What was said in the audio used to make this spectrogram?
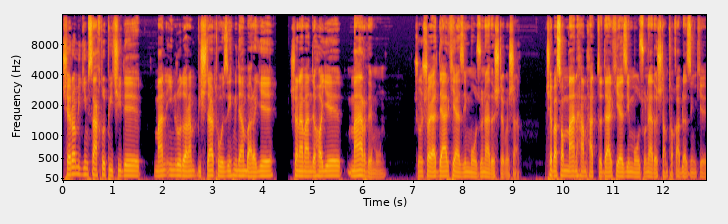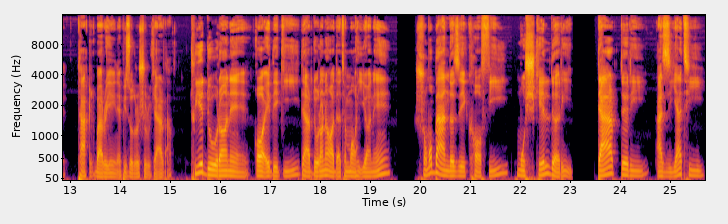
چرا میگیم سخت و پیچیده؟ من این رو دارم بیشتر توضیح میدم برای شنونده های مردمون چون شاید درکی از این موضوع نداشته باشن. چه بسا من هم حتی درکی از این موضوع نداشتم تا قبل از اینکه تحقیق برای این اپیزود رو شروع کردم. توی دوران قاعدگی در دوران عادت ماهیانه شما به اندازه کافی مشکل دارید درد داری اذیتی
